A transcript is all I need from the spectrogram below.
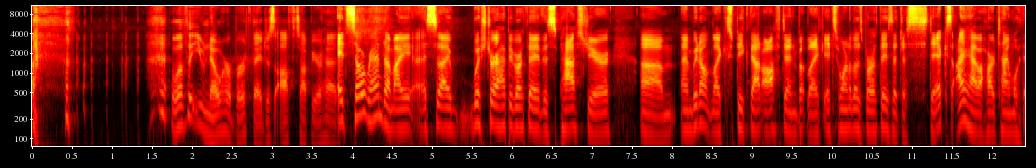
I love that you know her birthday just off the top of your head. It's so random. I so I wished her a happy birthday this past year. Um, and we don't like speak that often, but like it's one of those birthdays that just sticks. I have a hard time with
